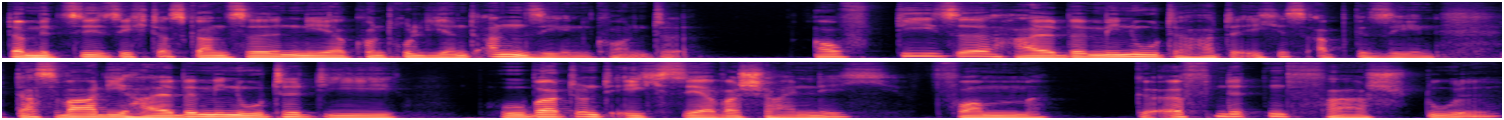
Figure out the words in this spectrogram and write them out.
damit sie sich das Ganze näher kontrollierend ansehen konnte. Auf diese halbe Minute hatte ich es abgesehen. Das war die halbe Minute, die Hubert und ich sehr wahrscheinlich vom geöffneten Fahrstuhl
